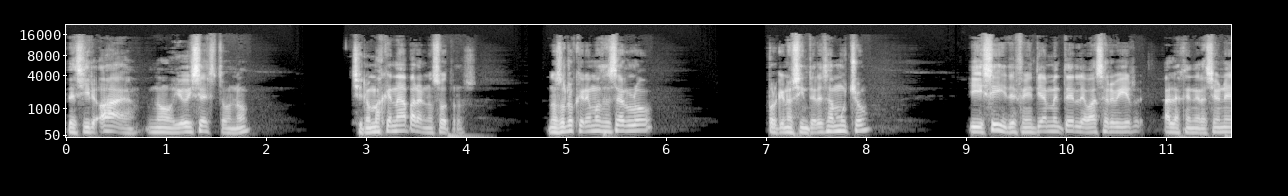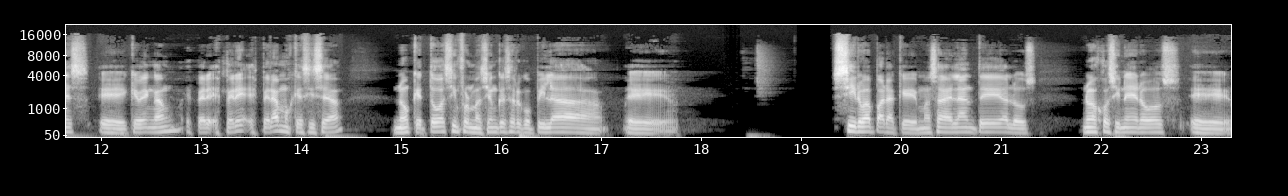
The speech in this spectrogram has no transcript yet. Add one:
decir, ah, no, yo hice esto, ¿no? Sino más que nada para nosotros. Nosotros queremos hacerlo porque nos interesa mucho y sí, definitivamente le va a servir a las generaciones eh, que vengan. esperamos que así sea ¿no? Que toda esa información que se recopila eh, sirva para que más adelante a los nuevos cocineros eh,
